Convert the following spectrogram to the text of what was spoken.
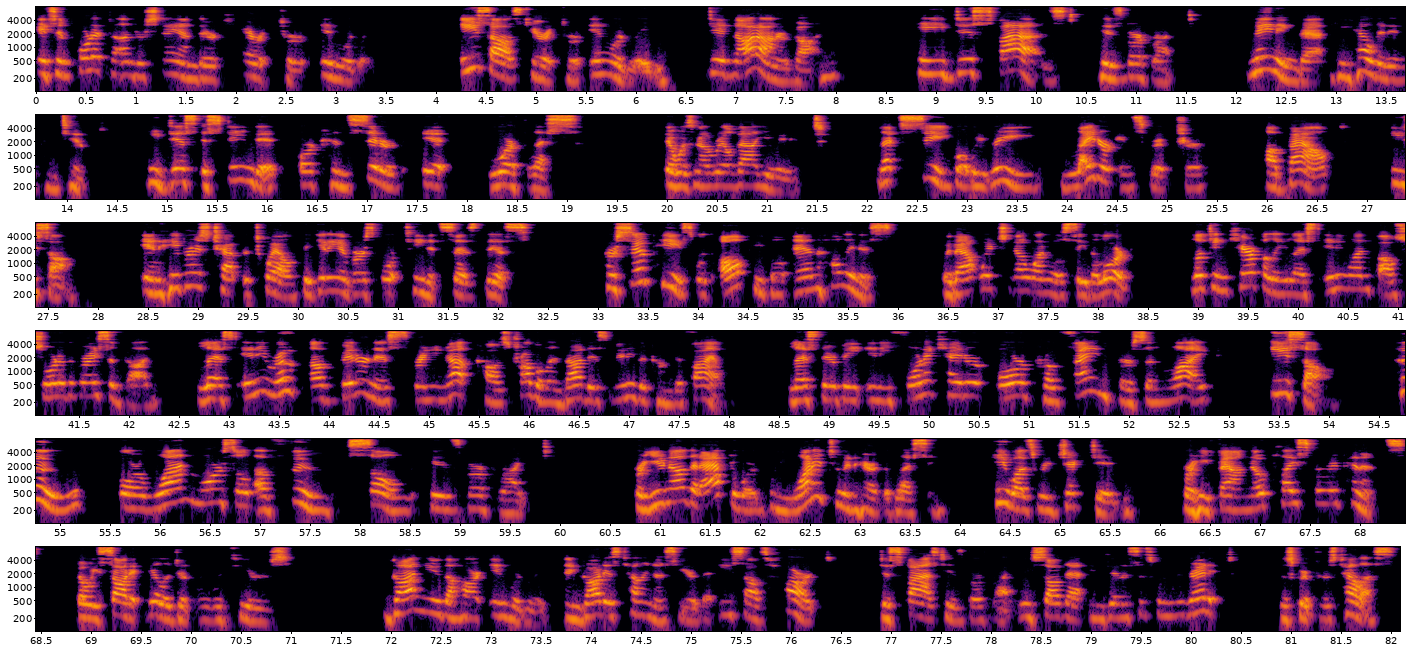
It's important to understand their character inwardly. Esau's character inwardly did not honor God. He despised his birthright, meaning that he held it in contempt. He disesteemed it or considered it worthless. There was no real value in it. Let's see what we read later in Scripture about Esau. In Hebrews chapter 12, beginning in verse 14, it says this Pursue peace with all people and holiness, without which no one will see the Lord, looking carefully lest anyone fall short of the grace of God lest any root of bitterness springing up cause trouble, and by this many become defiled. Lest there be any fornicator or profane person like Esau, who for one morsel of food sold his birthright. For you know that afterward, when he wanted to inherit the blessing, he was rejected, for he found no place for repentance, though he sought it diligently with tears. God knew the heart inwardly, and God is telling us here that Esau's heart despised his birthright. We saw that in Genesis when we read it. The scriptures tell us.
